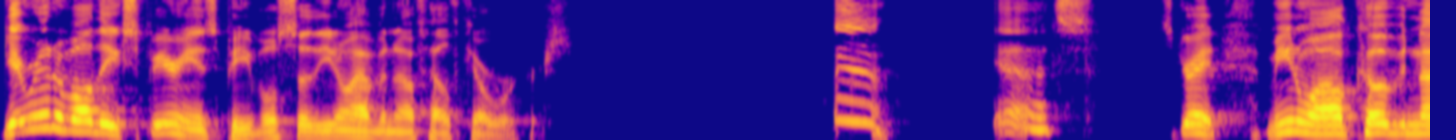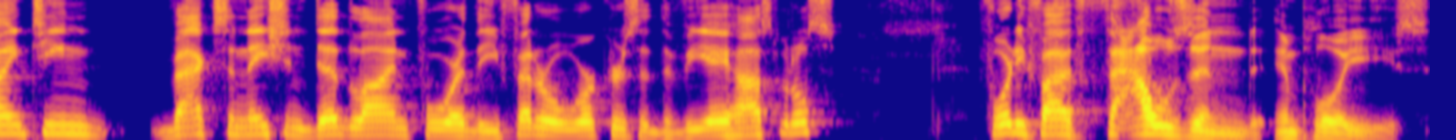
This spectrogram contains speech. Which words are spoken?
get rid of all the experienced people so that you don't have enough healthcare workers. Yeah, yeah, that's it's great. Meanwhile, COVID nineteen vaccination deadline for the federal workers at the VA hospitals, forty five thousand employees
